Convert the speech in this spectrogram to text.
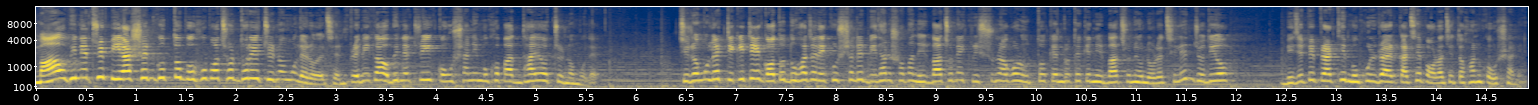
মা অভিনেত্রী পিয়া সেনগুপ্ত বহু বছর ধরে তৃণমূলে রয়েছেন। প্রেমিকা অভিনেত্রী কৌশানী মুখোপাধ্যায়ও তৃণমূলে। তৃণমূলের টিকিটে গত দু সালের বিধানসভা নির্বাচনে কৃষ্ণনগর উত্তর কেন্দ্র থেকে নির্বাচনেও লড়েছিলেন, যদিও বিজেপি প্রার্থী মুকুল রায়ের কাছে পরাজিত হন কৌশানী।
